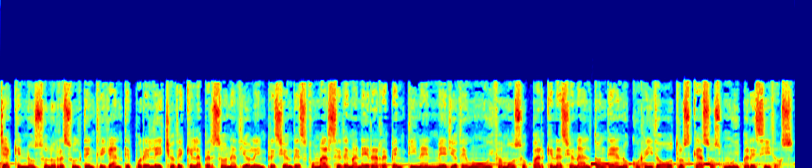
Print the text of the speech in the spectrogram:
ya que no solo resulta intrigante por el hecho de que la persona dio la impresión de esfumarse de manera repentina en medio de un muy famoso parque nacional donde han ocurrido otros casos muy parecidos,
